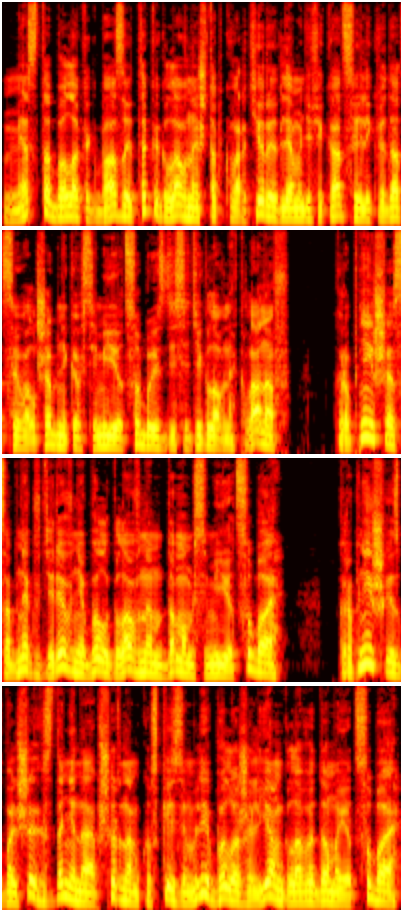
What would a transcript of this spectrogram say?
Место было как базой, так и главной штаб-квартирой для модификации и ликвидации волшебников семьи Юцубы из десяти главных кланов. Крупнейший особняк в деревне был главным домом семьи Юцуба. Крупнейший из больших зданий на обширном куске земли было жильем главы дома Юцуба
